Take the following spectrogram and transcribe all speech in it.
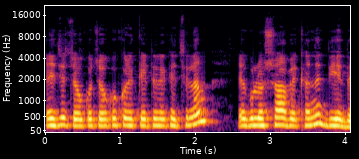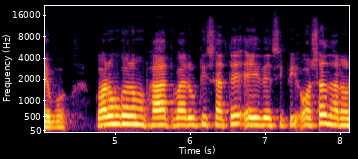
এই যে চৌকো চৌকো করে কেটে রেখেছিলাম, এগুলো সব এখানে দিয়ে দেব। গরম গরম ভাত বা রুটির সাথে এই রেসিপি অসাধারণ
